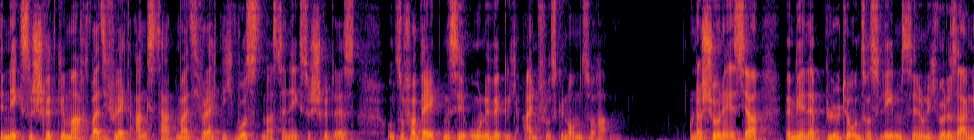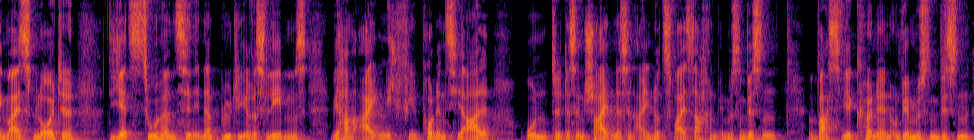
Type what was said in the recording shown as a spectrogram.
den nächsten Schritt gemacht, weil sie vielleicht Angst hatten, weil sie vielleicht nicht wussten, was der nächste Schritt ist. Und so verwelkten sie, ohne wirklich Einfluss genommen zu haben. Und das Schöne ist ja, wenn wir in der Blüte unseres Lebens sind, und ich würde sagen, die meisten Leute, die jetzt zuhören, sind in der Blüte ihres Lebens. Wir haben eigentlich viel Potenzial und äh, das Entscheidende sind eigentlich nur zwei Sachen. Wir müssen wissen, was wir können und wir müssen wissen,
